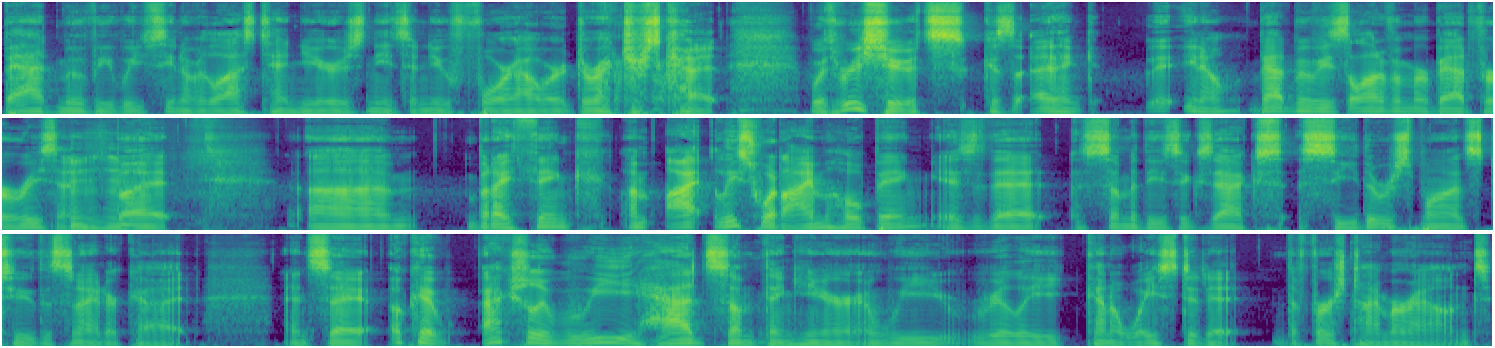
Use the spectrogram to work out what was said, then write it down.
bad movie we've seen over the last 10 years needs a new four hour director's cut with reshoots, because I think, you know, bad movies, a lot of them are bad for a reason. But, um, but I think um, I, at least what I'm hoping is that some of these execs see the response to the Snyder Cut and say, okay, actually, we had something here and we really kind of wasted it the first time around.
